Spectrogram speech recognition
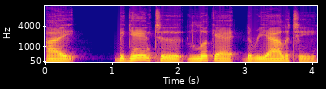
I began to look at the reality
